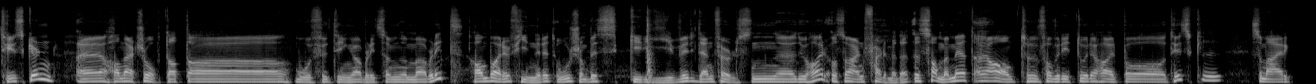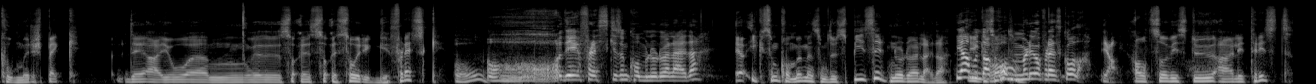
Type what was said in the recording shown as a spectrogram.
tyskeren, eh, han er ikke så opptatt av hvorfor ting har blitt som de har blitt. Han bare finner et ord som beskriver den følelsen eh, du har, og så er han ferdig med det. Det samme med et annet favorittord jeg har på tysk, Mm. som er kummerspekk. Det er jo um, so, so, sorgflesk. Åh, det flesket som kommer når du er lei deg. Ja, ikke som kommer, men som du spiser når du er lei deg. Ja, men Ikke da sant? kommer det jo flesk òg, da. Ja, altså hvis du er litt trist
